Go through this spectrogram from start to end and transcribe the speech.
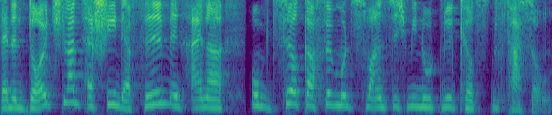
Denn in Deutschland erschien der Film in einer um circa 25 Minuten gekürzten Fassung,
